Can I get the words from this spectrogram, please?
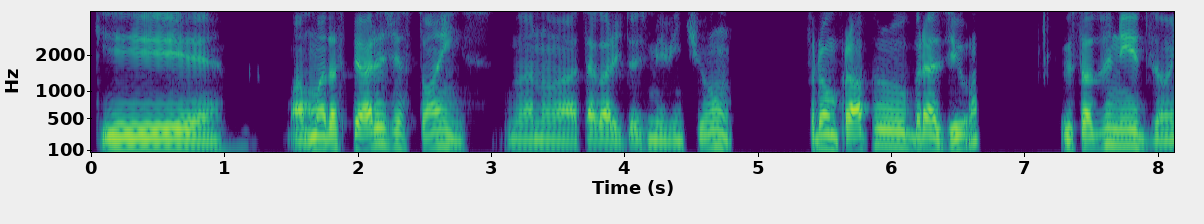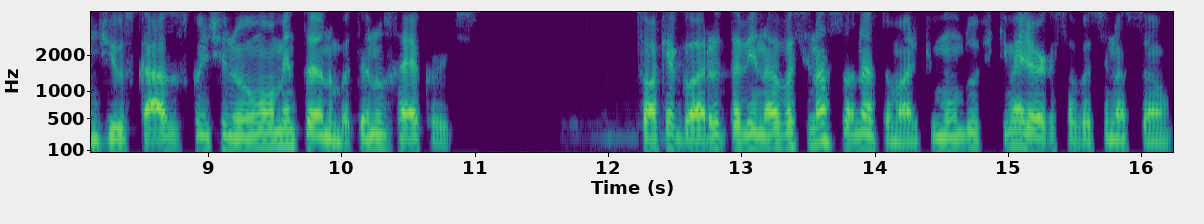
que uma das piores gestões no ano até agora de 2021 foram o próprio Brasil os Estados Unidos, onde os casos continuam aumentando, batendo os recordes. Só que agora tá vindo a vacinação, né? Tomara que o mundo fique melhor com essa vacinação.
